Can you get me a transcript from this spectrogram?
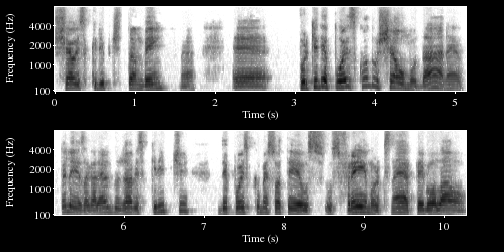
Shell Script também, né? É, porque depois, quando o Shell mudar, né? Beleza, a galera do JavaScript depois começou a ter os, os frameworks, né? Pegou lá um,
